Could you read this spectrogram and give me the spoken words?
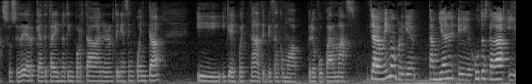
a suceder que antes tal vez no te importaban o no lo tenías en cuenta y, y que después nada, te empiezan como a preocupar más. Claro, mismo porque también eh, justo esta edad, y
